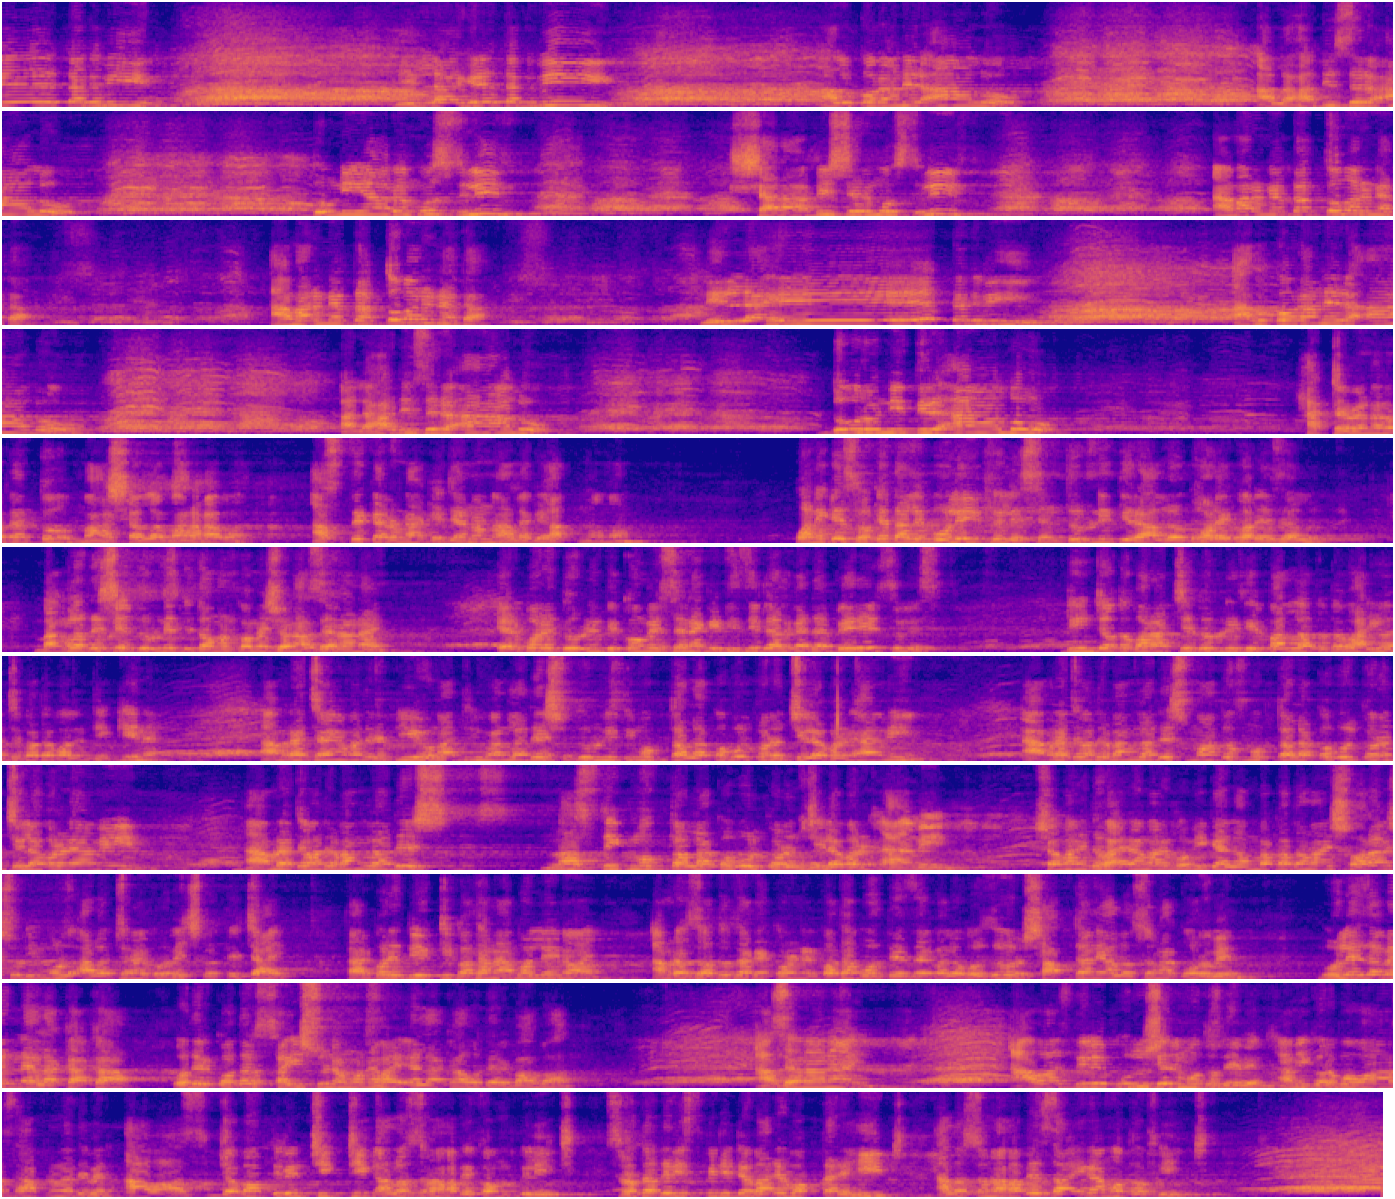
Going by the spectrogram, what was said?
তাকবীর। লিল্লাহে তাকবীর। আল কোরআনের আলো। আল হাদিসের আলো। দুনিয়ার মুসলিম, সারা বিশ্বের মুসলিম। আমার নেতা তোমার নেতা। আমার নেতা তোমার নেতা। লিল্লাহে আল কোরআনের আলো। আল হাদিসের আলো। দুর্নীতির আলো। হাতটা বেনারা দেন তো মাশাল্লাহ মার হাবা আসতে কারণ আগে যেন না লাগে, হাত নামান অনেকে চোখে তাহলে বলেই ফেলেছেন, দুর্নীতির আলো ঘরে ঘরে জালো বাংলাদেশে দুর্নীতি দমন কমিশন আছে না নাই? এরপরে দুর্নীতি কমেছে নাকি ডিজিটাল কায়দা বেড়েই চলেছে? দিন যত করাচ্ছে দুর্নীতির পাল্লা তত ভারী হচ্ছে, কথা বলেন ঠিক কি না? আমরা চাই আমাদের প্রিয় মাতৃ বাংলাদেশ দুর্নীতি মুক্ত আল্লাহ কবুল করেন ছিল করেন আমিন। আমরা চাই আমাদের বাংলাদেশ মাদক মুক্ত আল্লাহ কবুল করেন ছিল করেন আমিন। আমরা চাই আমাদের বাংলাদেশ নাস্তিক মুক্ত আল্লাহ কবুল করেন ছিল বলেন, আমিন। সম্মানিত ভাইরা, আমার ভূমিকায় লম্বা কথা নয়, সরাসরি মূল আলোচনায় প্রবেশ করতে চাই। তারপরে দু একটি কথা না বললে নয়, আমরা যত জায়গায় করণের কথা বলতে যাই, বলে হজুর, সাবধানে আলোচনা করবেন। ভুলে যাবেন না এলাকা কা। ওদের কথার সাই শুনে মনে হয় এলাকা ওদের বাবা। আছে না নাই? আওয়াজ দিলে পুরুষের মতো দেবেন। আমি করব আওয়াজ আপনারা দেবেন আওয়াজ। জবাব দিবেন ঠিক ঠিক, আলোচনা হবে কমপ্লিট শ্রোতাদের স্পিরিটে বাড়ে বক্তার হিট, আলোচনা হবে জায়গা মতো ফিট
